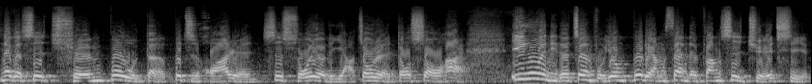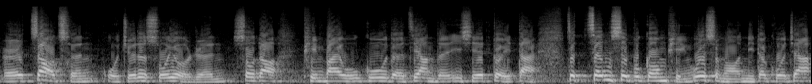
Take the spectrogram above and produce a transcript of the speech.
那个是全部的，不止华人，是所有的亚洲人都受害，因为你的政府用不良善的方式崛起，而造成我觉得所有人受到平白无辜的这样的一些对待，这真是不公平。为什么你的国家，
